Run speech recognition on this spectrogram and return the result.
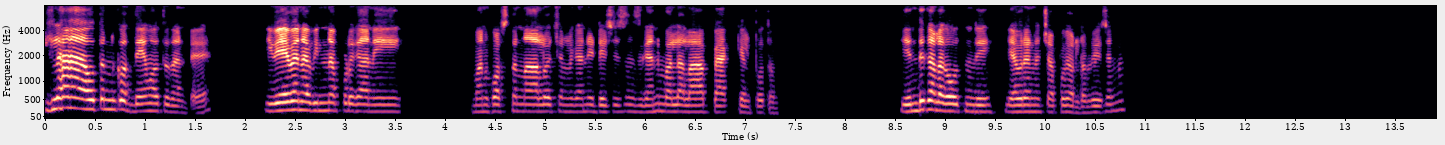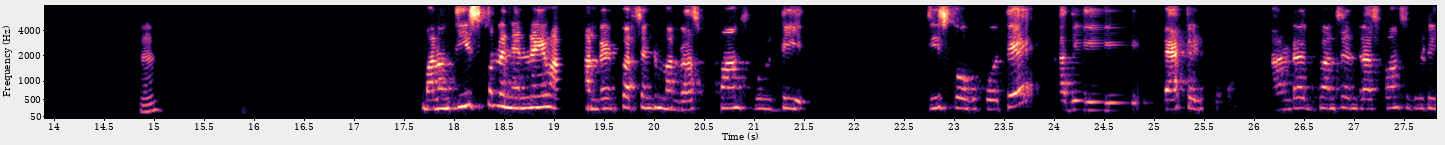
ఇలా అవుతున్న కొద్ది ఏమవుతుందంటే ఇవేవైనా విన్నప్పుడు కానీ మనకు వస్తున్న ఆలోచనలు కానీ డెసిషన్స్ కానీ మళ్ళీ అలా బ్యాక్కి వెళ్ళిపోతాం ఎందుకు అలాగవుతుంది? ఎవరైనా చెప్పగలరా రీజన్? మనం తీసుకున్న నిర్ణయం హండ్రెడ్ పర్సెంట్ మన రెస్పాన్సిబిలిటీ తీసుకోకపోతే అది బ్యాక్ హండ్రెడ్ పర్సెంట్ రెస్పాన్సిబిలిటీ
